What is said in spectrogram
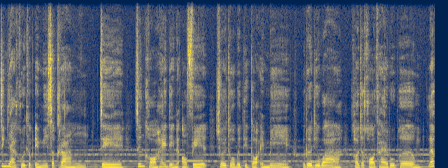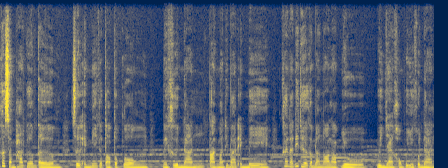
จึงอยากคุยกับเอมมี่สักครั้ง เจ จึงขอให้เด็กในออฟฟิศช่วยโทรไปติดต่อเอมมี่เรื่องที่ว่าเขาจะขอถ่ายรูปเพิ่ม และก็สัมภาษณ์เพิ่มเติม ซึ่งเอมมี่ก็ตอบตกลงในคืนนั้นตัดมาที่บ้านเอมมี่ขณะที่เธอกำลังนอนหลับอยู่ วิญญาณของผู้หญิงคนนั้น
